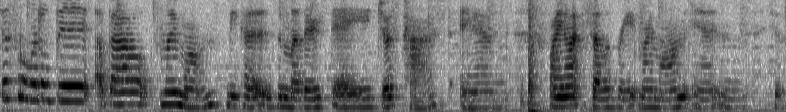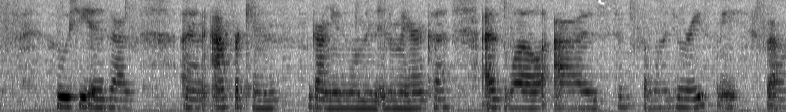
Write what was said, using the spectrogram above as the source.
just a little bit about my mom because Mother's Day just passed and why not celebrate my mom and just who she is as an African Ghanaian woman in America as well as the woman who raised me. So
